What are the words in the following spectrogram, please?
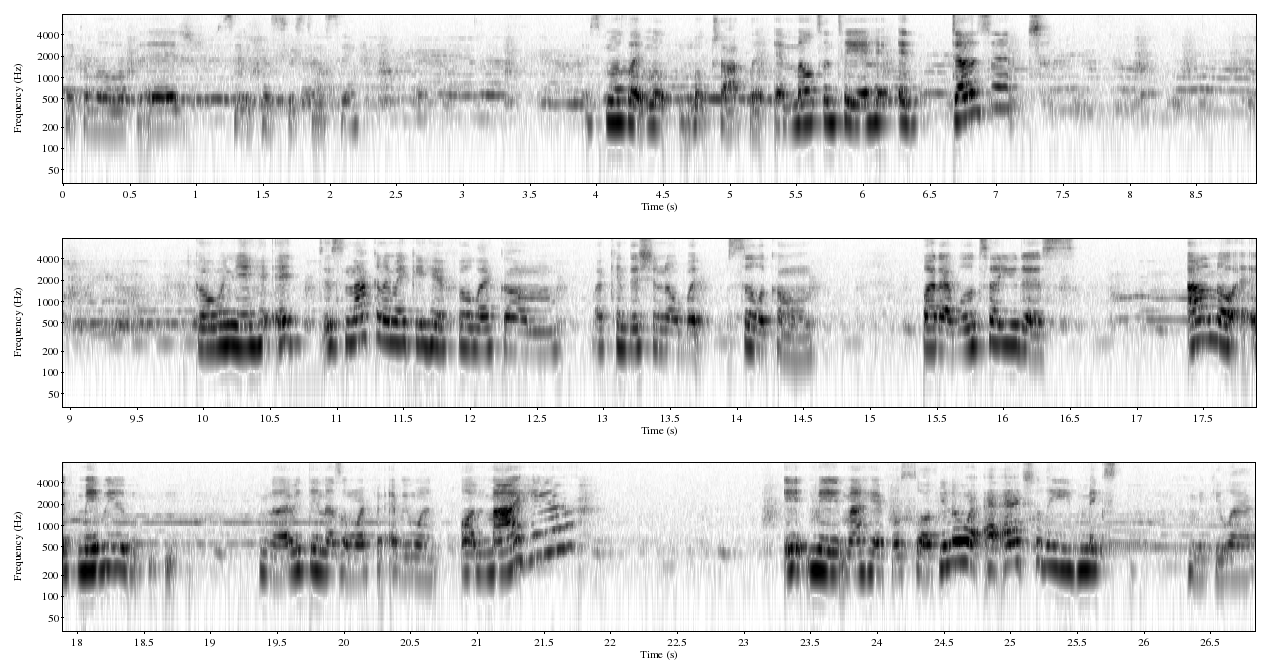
Take a little off the edge. See the consistency. It smells like milk, milk chocolate. It melts into your hair. It doesn't go in your hair. It, it's not going to make your hair feel like um a conditioner with silicone. But I will tell you this. I don't know if maybe, you know, everything doesn't work for everyone. On my hair, it made my hair feel soft. You know what? I actually mixed, make you laugh.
